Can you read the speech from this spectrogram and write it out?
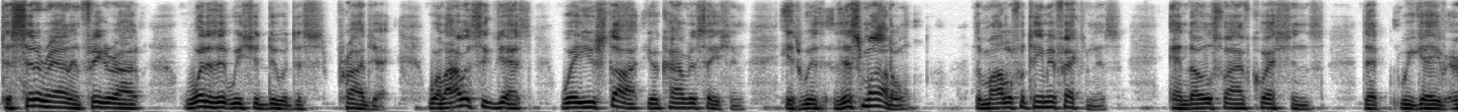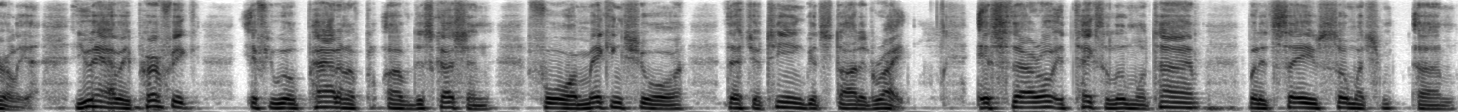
to sit around and figure out what is it we should do with this project. Well, I would suggest where you start your conversation is with this model, the model for team effectiveness, and those five questions that we gave earlier. You have a perfect, if you will, pattern of, of discussion for making sure that your team gets started right. It's thorough. It takes a little more time, but it saves so much um,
